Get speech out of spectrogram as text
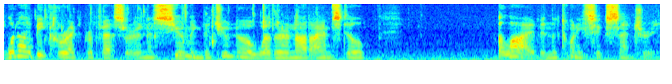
Would I be correct, Professor, in assuming that you know whether or not I am still alive in the 26th century?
